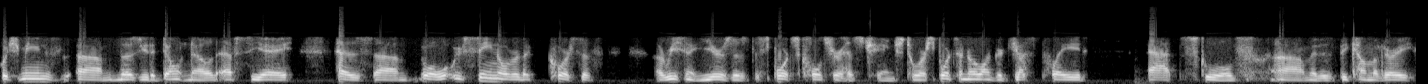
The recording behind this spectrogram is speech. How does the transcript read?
which means um, those of you that don't know, the FCA has um, well, what we've seen over the course of uh, recent years is the sports culture has changed to where sports are no longer just played at schools. Um, it has become a very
